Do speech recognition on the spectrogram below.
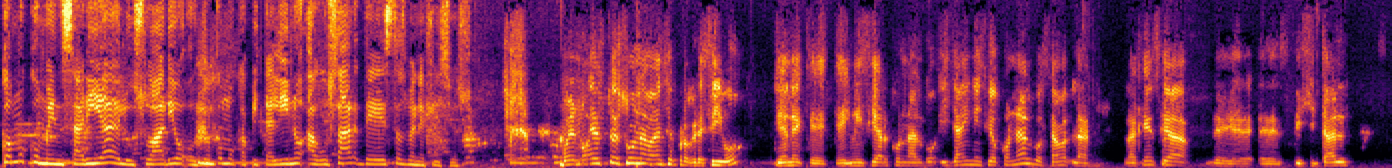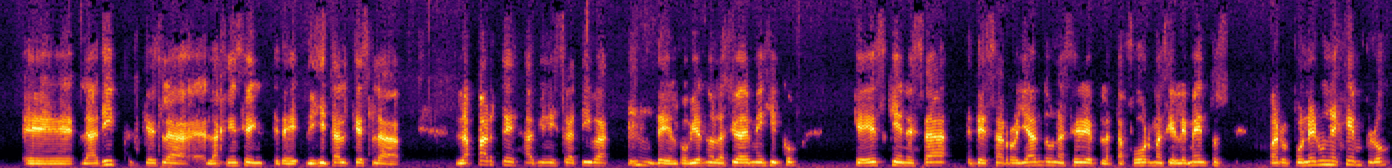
¿Cómo comenzaría el usuario o yo como capitalino a gozar de estos beneficios? Bueno, esto es un avance progresivo, tiene que, iniciar con algo y ya inició con algo. Está la, agencia de, digital, eh, la DIP, que es la, la agencia de, digital, que es la, la parte administrativa del gobierno de la Ciudad de México, que es quien está desarrollando una serie de plataformas y elementos. Para poner un ejemplo,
